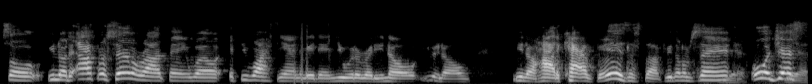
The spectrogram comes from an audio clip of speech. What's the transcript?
So, you know, the Afro Samurai thing, well, if you watch the anime, then you would already know, you know, you know, how the character is and stuff, you know what I'm saying? Yeah. Or just yeah.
